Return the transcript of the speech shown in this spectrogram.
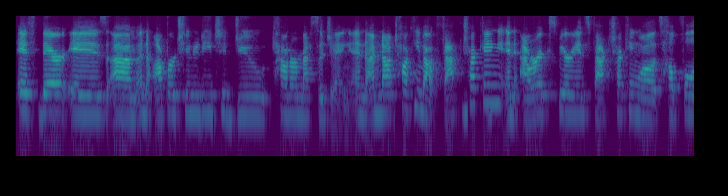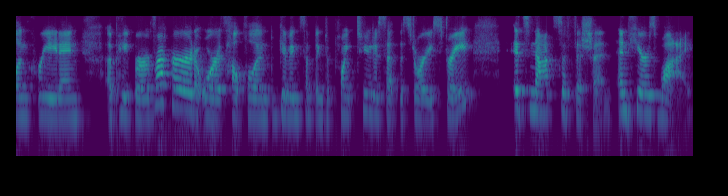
if there is um, an opportunity to do counter messaging. And I'm not talking about fact mm-hmm. checking. In our experience, fact checking, while it's helpful in creating a paper of record or it's helpful in giving something to point to to set the story straight, it's not sufficient. And here's why.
